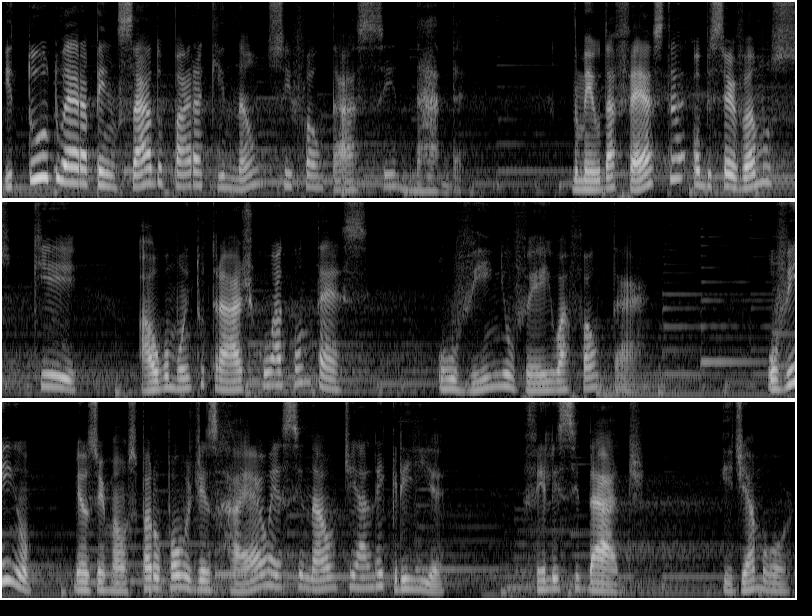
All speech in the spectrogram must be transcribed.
e tudo era pensado para que não se faltasse nada. No meio da festa, observamos que algo muito trágico acontece. O vinho veio a faltar. O vinho, meus irmãos, para o povo de Israel é sinal de alegria, felicidade e de amor.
